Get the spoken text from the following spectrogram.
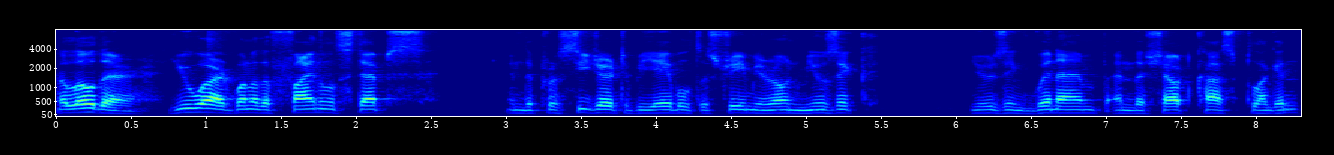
Hello there. You are at one of the final steps in the procedure to be able to stream your own music using Winamp and the Shoutcast plugin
